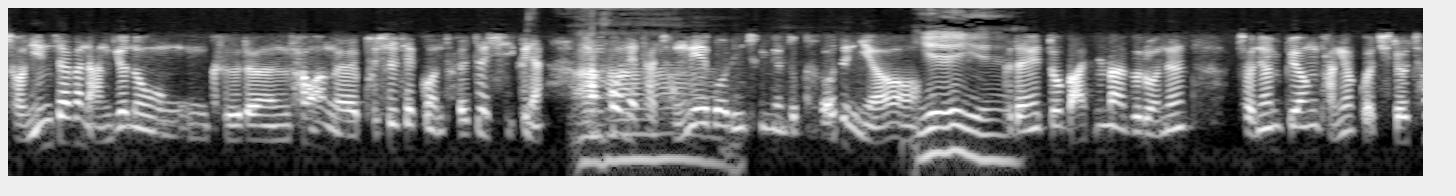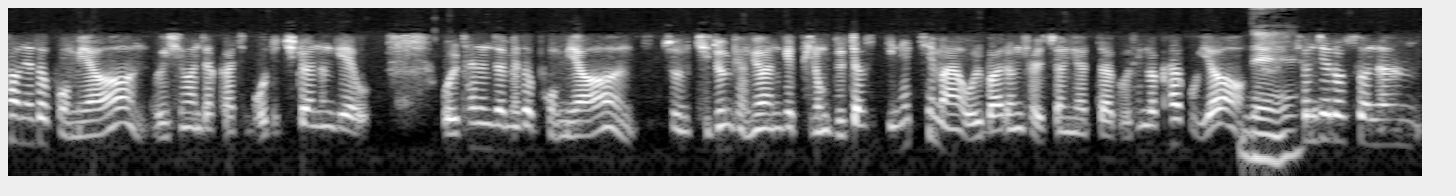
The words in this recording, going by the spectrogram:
전인자가 남겨놓은 그런 상황을 부실채권 털듯이 그냥 한 아하. 번에 다 정리해버린 측면도 크거든요. 예, 예. 그 다음에 또 마지막으로는 전염병 방역과 치료 차원에서 보면 의심 환자까지 모두 치료하는 게 옳다는 점에서 보면 좀 기존 변경하는 게 비록 늦었긴 했지만 올바른 결정이었다고 생각하고요. 네. 현재로서는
